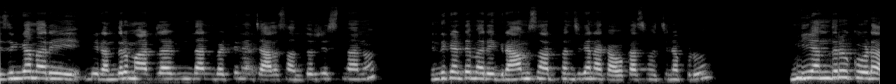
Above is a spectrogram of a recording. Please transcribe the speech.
నిజంగా మరి మీరందరూ మాట్లాడిన దాన్ని బట్టి నేను చాలా సంతోషిస్తున్నాను. ఎందుకంటే మరి గ్రామ సర్పంచ్గా నాకు అవకాశం వచ్చినప్పుడు మీ అందరూ కూడా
